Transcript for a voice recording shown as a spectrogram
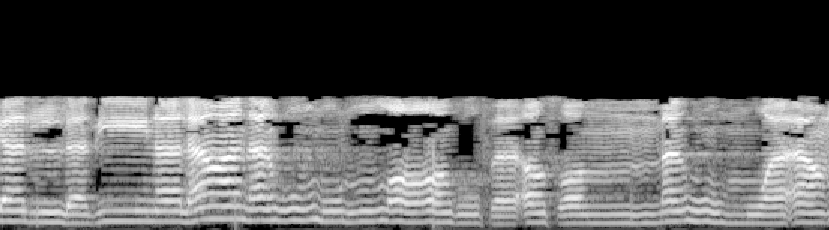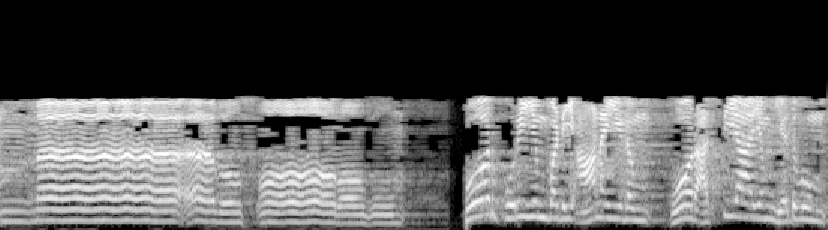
الَّذِينَ لَعَنَهُمُ اللَّهُ فَأَصَمَّهُمْ وَأَعْمَى أَبْصَارَهُمْ போர் புரியும்படி ஆணையிடும் ஓர் அத்தியாயம் எதுவும்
